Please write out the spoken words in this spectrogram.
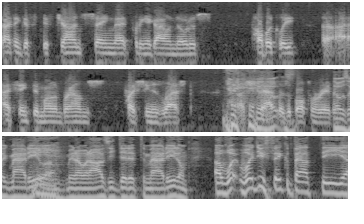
And I think if if John's saying that, putting a guy on notice publicly, uh, I, I think that Marlon Brown's probably seen his last uh, that snap as was- a Baltimore Raven. That was like Matt Elam, Yeah. you know, when Ozzie did it to Matt Elam. Uh, what what do you think about the? Uh,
